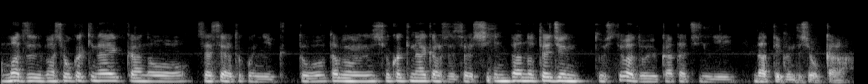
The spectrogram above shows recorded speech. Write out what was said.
まず、ま、消化器内科の先生のところに行くと、多分消化器内科の先生は診断の手順としてはどういう形になっていくんでしょうか？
